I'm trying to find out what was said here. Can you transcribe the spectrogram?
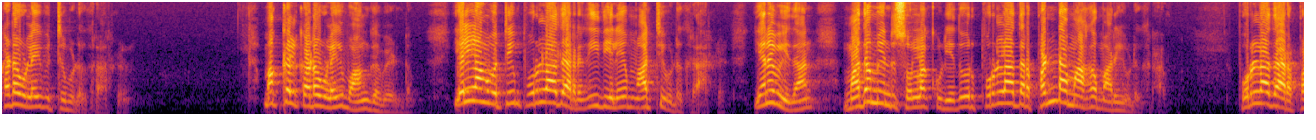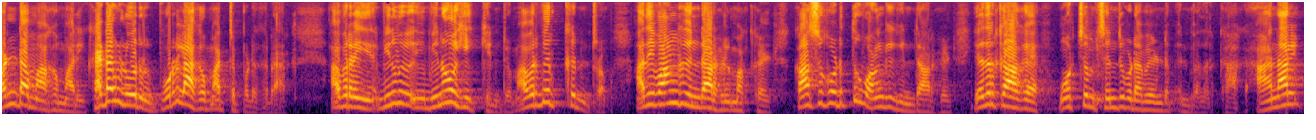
கடவுளை விற்றுவிடுகிறார்கள் மக்கள் கடவுளை வாங்க வேண்டும். எல்லாவற்றையும் பொருளாதார ரீதியிலே மாற்றி விடுகிறார்கள் எனவேதான் மதம் என்று சொல்லக்கூடியது ஒரு பொருளாதார பண்டமாக மாறிவிடுகிறார். பொருளாதார பண்டமாக மாறி கடவுள் ஒரு பொருளாக மாற்றப்படுகிறார். அவரை வினோ வினோகிக்கின்றோம் அவர் விற்கின்றோம். அதை வாங்குகின்றார்கள் மக்கள் காசு கொடுத்து வாங்குகின்றார்கள். எதற்காக? மோட்சம் சென்றுவிட வேண்டும் என்பதற்காக. ஆனால்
